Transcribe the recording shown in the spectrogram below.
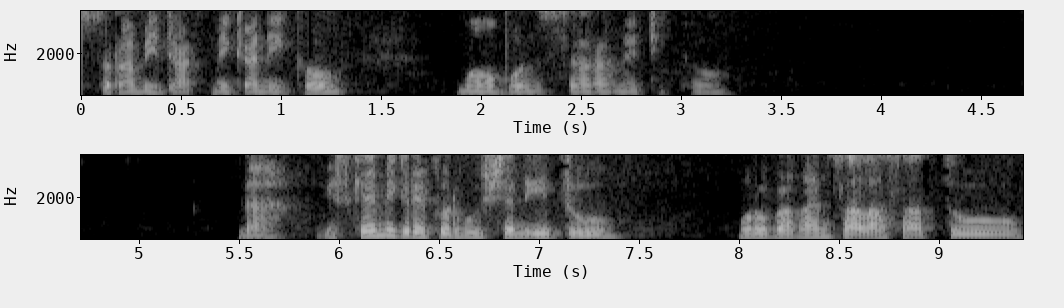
secara mekanikal maupun secara medikal. Nah, ischemic reperfusion itu merupakan salah satu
